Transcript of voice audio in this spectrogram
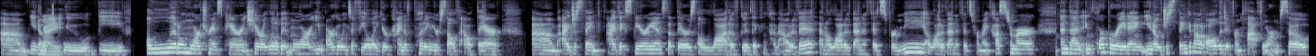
um, you know right. to be a little more transparent share a little bit more you are going to feel like you're kind of putting yourself out there um, I just think I've experienced that there's a lot of good that can come out of it and a lot of benefits for me, a lot of benefits for my customer. And then incorporating, you know, just think about all the different platforms. So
